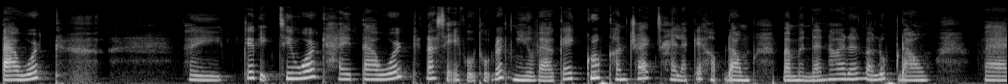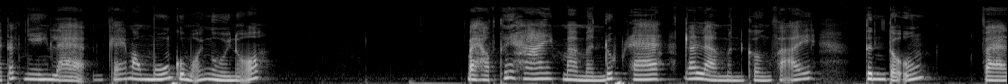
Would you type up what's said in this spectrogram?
ta work. Thì cái việc teamwork hay ta work nó sẽ phụ thuộc rất nhiều vào cái group contract hay là cái hợp đồng mà mình đã nói đến vào lúc đầu. Và tất nhiên là cái mong muốn của mỗi người nữa bài học thứ hai mà mình rút ra đó là mình cần phải tin tưởng và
